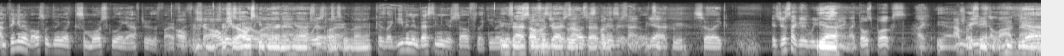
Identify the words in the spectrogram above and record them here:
I'm thinking of also doing like some more schooling after the firefighting. Oh, for sure. For Always sure, always keep learn, learning. Yeah, Always always keep learning. Because like even investing in yourself, like you know, your- Exactly, yourself is exactly, exactly. an asset, 100%, you know? yeah. Exactly. So like, It's just like what you Yeah. were saying, like those books. Like Yeah, I'm trust reading me. a lot now, yeah,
